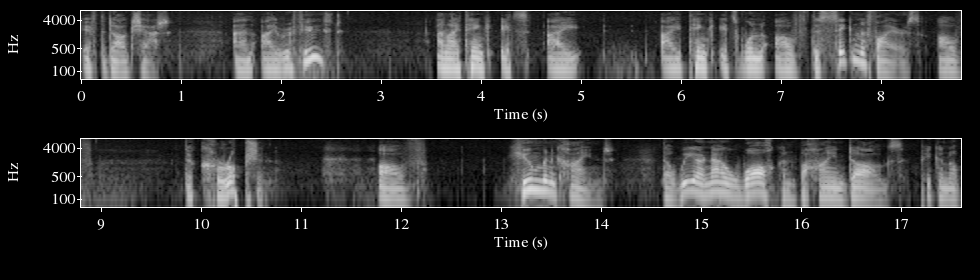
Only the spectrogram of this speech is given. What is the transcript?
if the dog shat. And I refused. And I think it's I I think it's one of the signifiers of the corruption of humankind that we are now walking behind dogs picking up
